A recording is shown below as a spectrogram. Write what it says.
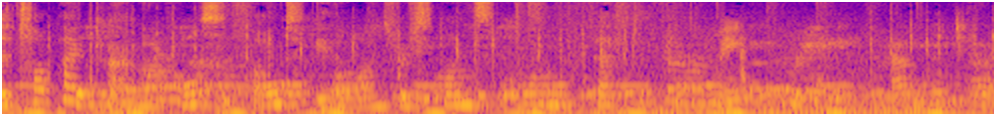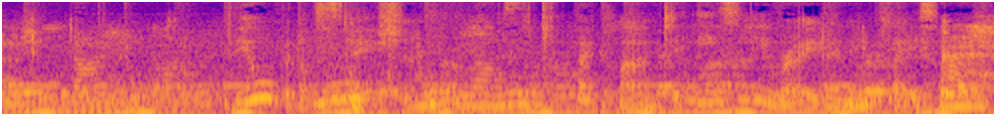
The Toppat clan are also thought to be the ones responsible for the theft of the remaining ring and the Tunisian diamond. The orbital station allows the Toppat clan to easily raid any place on Earth.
